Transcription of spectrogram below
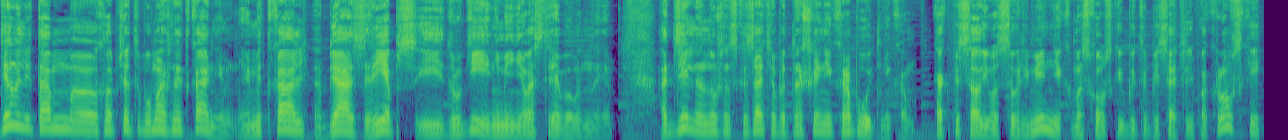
Делали там э, хлопчатобумажные ткани, меткаль, бязь, репс и другие не менее востребованные. Отдельно нужно сказать об отношении к работникам. Как писал его современник, московский бытописатель Покровский,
